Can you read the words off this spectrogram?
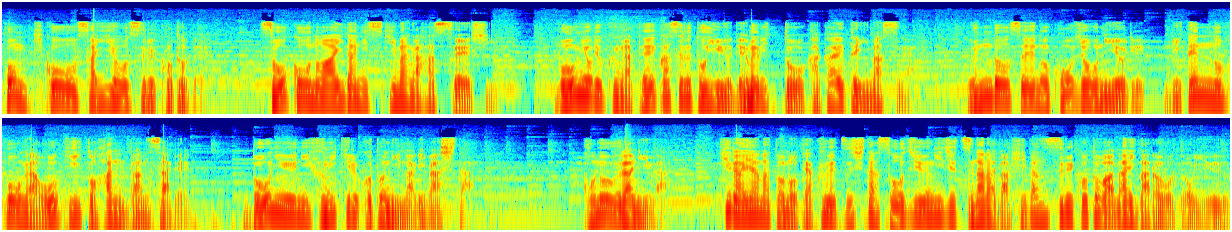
本機構を採用することで走行の間に隙間が発生し防御力が低下するというデメリットを抱えていますが運動性の向上による利点の方が大きいと判断され導入に踏み切ることになりました。この裏にはキラヤマトの卓越した操縦技術ならば被弾することはないだろうという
